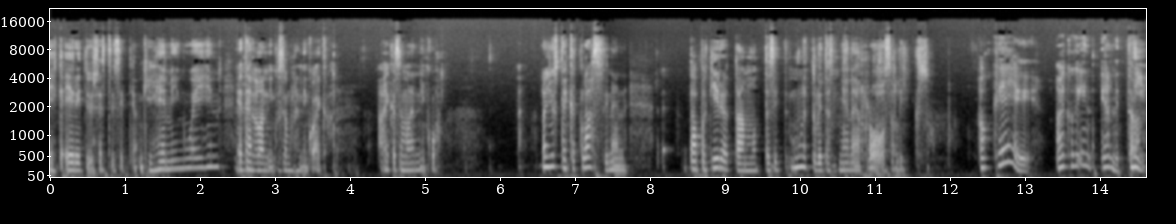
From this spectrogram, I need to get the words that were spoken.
ehkä erityisesti sitten jonkin Hemingwayhin. Mm. Että hänellä on niin kuin semmoinen niin kuin aika, aika semmoinen, niin kuin, no just ehkä klassinen tapa kirjoittaa, mutta sitten mulle tuli tästä mieleen Roosa Liksom. Okei. Aika in- jännittävää. Niin,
